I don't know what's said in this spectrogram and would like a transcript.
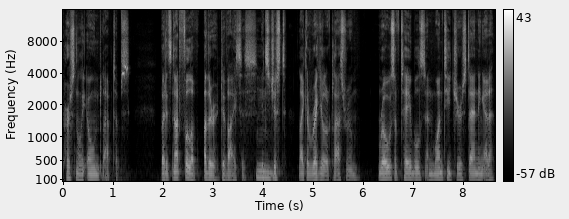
personally owned laptops. But it's not full of other devices. It's Mm. just like a regular classroom. Rows of tables and one teacher standing at a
